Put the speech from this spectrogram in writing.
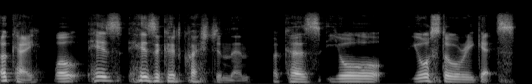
okay, well here's here's a good question then, because your your story gets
